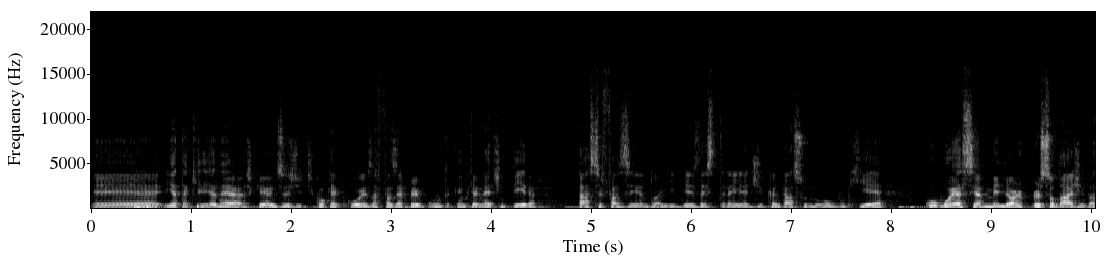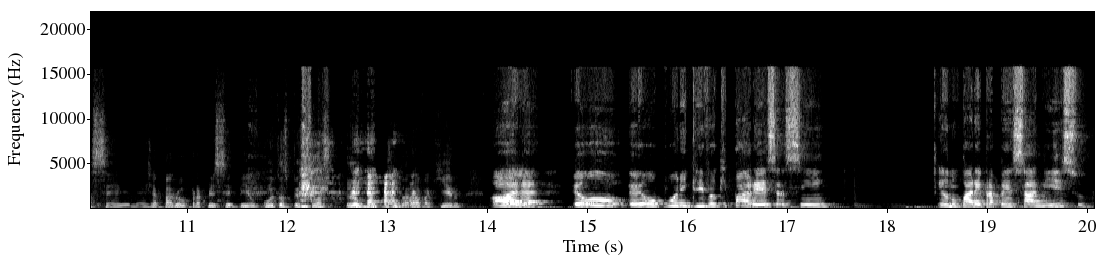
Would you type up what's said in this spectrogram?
É, uhum. E até queria, né, acho que antes de qualquer coisa, fazer a pergunta que a internet inteira está se fazendo aí desde a estreia de Cangaço Novo, que é como é ser a melhor personagem da série, né? Já parou para perceber o quanto as pessoas amam Dinora Vaqueiro? Olha, eu, eu, por incrível que pareça, assim, eu não parei para pensar nisso,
